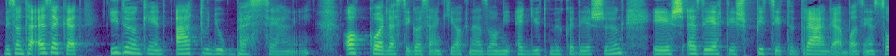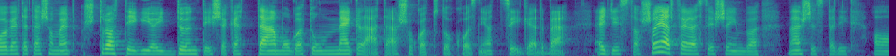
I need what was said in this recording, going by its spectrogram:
Viszont ha ezeket időnként át tudjuk beszélni, akkor lesz igazán kiaknázva a mi együttműködésünk, és ezért is picit drágább az én szolgáltatásom, mert stratégiai döntéseket támogató meglátásokat tudok hozni a cégedbe. Egyrészt a saját fejlesztéseimből, másrészt pedig a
